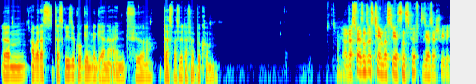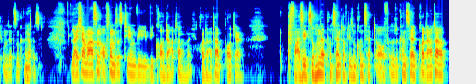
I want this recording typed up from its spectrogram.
Ähm, aber das, das Risiko gehen wir gerne ein für das, was wir dafür bekommen. Ja, das wäre so ein System, was du jetzt in Swift sehr, sehr schwierig umsetzen könntest. Ja. Gleichermaßen auch so ein System wie, wie Cordata. Ne? Cordata baut ja quasi zu 100 Prozent auf diesem Konzept auf. Also du kannst ja Cordata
